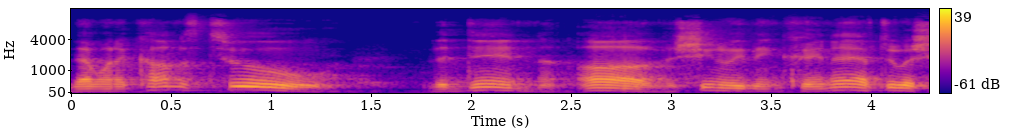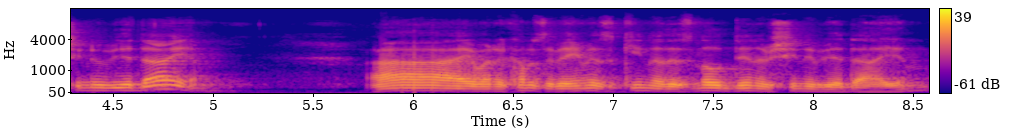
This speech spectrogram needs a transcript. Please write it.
that when it comes to the din of Shinui bin Koine, you have to do a Shinui Yadayim. Aye, when it comes to Behim Vizkina, there's no din of Shinui Yadayim.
